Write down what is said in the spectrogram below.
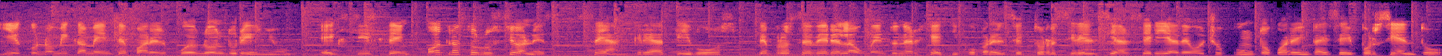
y económicamente para el pueblo hondureño. Existen otras soluciones sean creativos. De proceder el aumento energético para el sector residencial sería de 8.46%,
